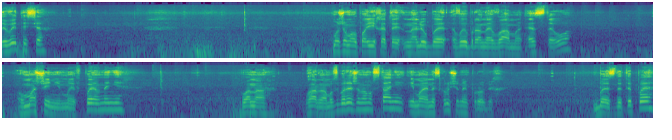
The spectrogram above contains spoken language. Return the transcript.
Дивитися. Можемо поїхати на любе вибране вами СТО. В машині ми впевнені. Вона в гарному збереженому стані і має нескручений пробіг. Без ДТП,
